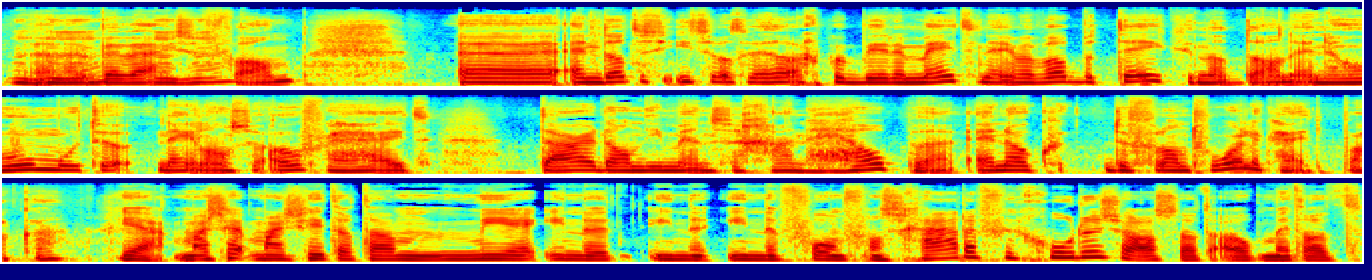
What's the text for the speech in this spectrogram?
uh, mm -hmm, bij wijze mm -hmm. van. Uh, en dat is iets wat we heel erg proberen mee te nemen. Wat betekent dat dan? En hoe moet de Nederlandse overheid daar dan die mensen gaan helpen en ook de verantwoordelijkheid pakken? Ja, maar, maar zit dat dan meer in de, in de, in de vorm van schadevergoeden, zoals dat ook met dat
